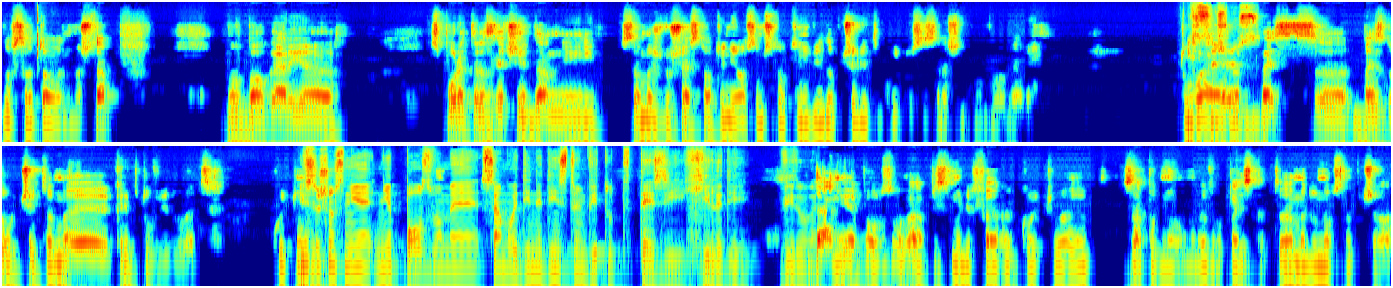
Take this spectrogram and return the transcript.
в световен мащаб. В България, според различни данни, са между 600 и 800 вида пчелите, които се срещат в България. Това е всъщност... е без, без да отчитаме криптовидовете. Които... И всъщност ние, ние ползваме само един единствен вид от тези хиляди видове. Да, ние ползваме апис мелифера, който е западноевропейската медоносна пчела.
